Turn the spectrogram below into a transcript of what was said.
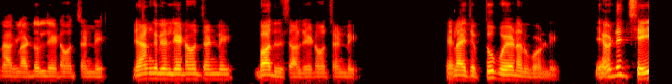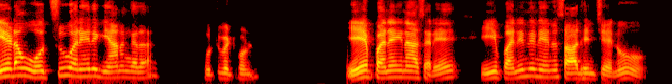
నాకు లడ్డూలు చేయడం వచ్చండి జాంగ్రీలు చేయడం వచ్చండి బాదుషాలు చేయడం వచ్చండి. ఇలా చెప్తూ పోయాడు అనుకోండి ఏమంటే చేయడం వచ్చు అనేది జ్ఞానం కదా గుర్తుపెట్టుకోండి. ఏ పని అయినా సరే ఈ పనిని నేను సాధించాను.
